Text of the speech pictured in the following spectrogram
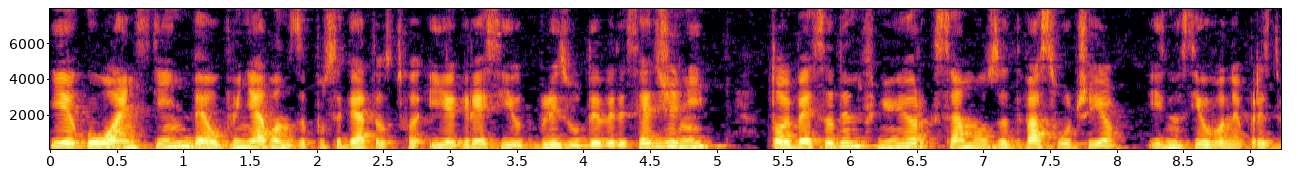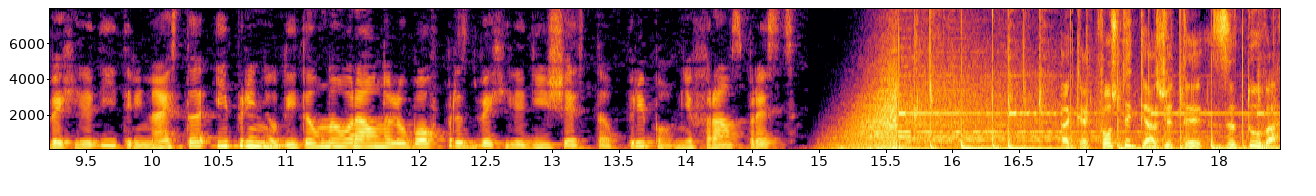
и ако Лайнстин бе обвиняван за посегателства и агресии от близо 90 жени, той бе съден в Нью Йорк само за два случая – изнасилване през 2013 и принудителна орална любов през 2006, припомня Франс Прес. А какво ще кажете за това?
